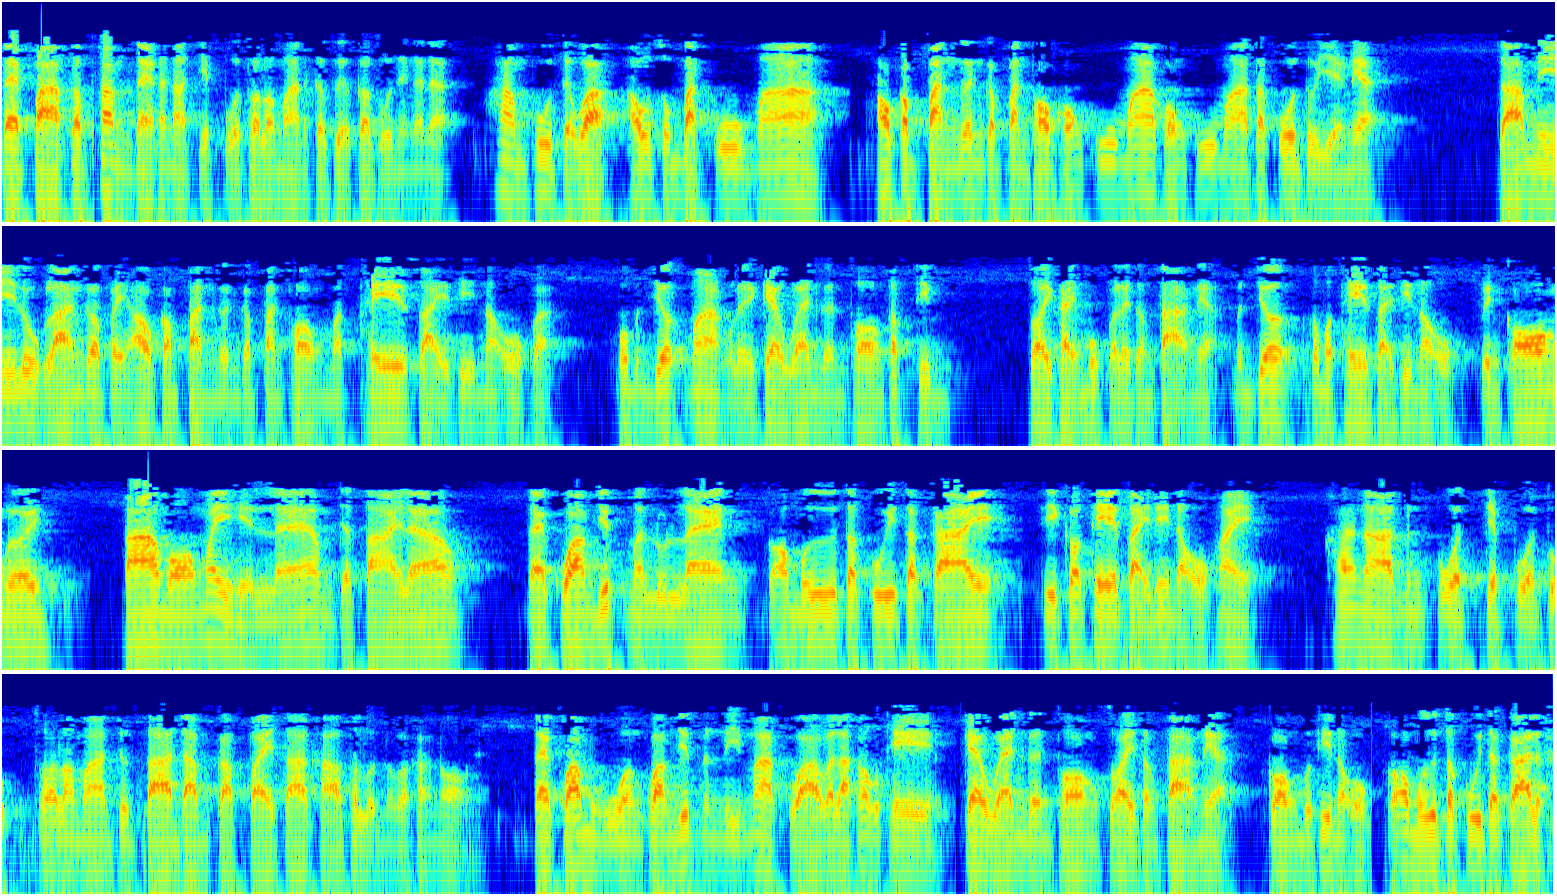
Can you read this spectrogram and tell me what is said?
แต่ปากก็พร่ำแต่ขนาดเจ็บปวดทรมานกระเสือกกระสนอย่างนั้นน่ะห้ามพูดแต่ว่าเอาสมบัติกูมา เอากำปั่นเงินกำปั่นทองของกูมาของกูมาตะโกนตัวอย่างเนี้ยสามีลูกหลานก็ไปเอากำปั่นเงินกำปั่นทองมาเทใส่ที่หน้าอกอะเพราะมันเยอะมากเลย แก้วแหวนเงินทองทับทิมสร้อยไข่มุกอะไรต่าง ๆ เนี่ย มันเยอะต้องมาเทใส่ที่หน้าอก เป็นกองเลย ตามองไม่เห็นแล้วมันจะตายแล้ว แต่ความยึดมันรุนแรง ก็มือตะกุยตะกาย ที่เขาเทใส่นี่หน้าอกให้ ขนาดมันปวดเจ็บปวดทุกทรมานจนตาดำกลับไปตาขาวถลนออกมาข้างนอกเนี่ยแต่ความห่วงความยึดมันมีมากกว่า เวลาเขาเท แก้วแหวนเงินทองสร้อยต่าง ๆ เนี่ยกองบนที่หน้าอก ก็เอามือตะกุยตะกายเลย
